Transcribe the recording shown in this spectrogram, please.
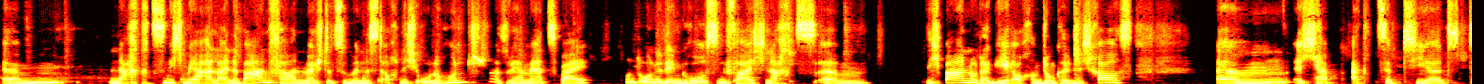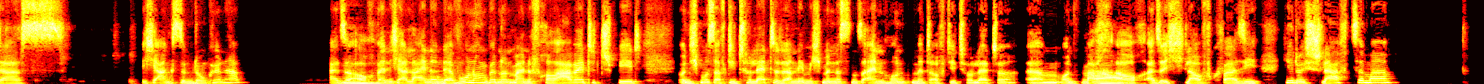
ähm, nachts nicht mehr alleine Bahn fahren möchte, zumindest auch nicht ohne Hund. Also wir haben ja zwei und ohne den Großen fahre ich nachts ähm, nicht Bahn oder gehe auch im Dunkeln nicht raus. Ähm, ich habe akzeptiert, dass ich Angst im Dunkeln habe. Also mhm. auch wenn ich alleine in der Wohnung bin und meine Frau arbeitet spät und ich muss auf die Toilette, dann nehme ich mindestens einen Hund mit auf die Toilette ähm, und mache wow. auch, also ich laufe quasi hier durchs Schlafzimmer,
